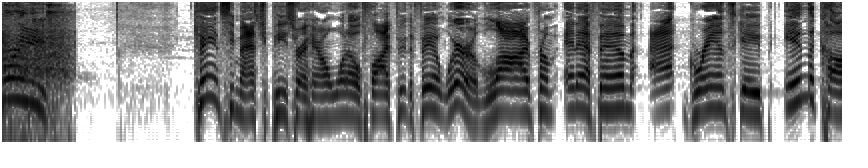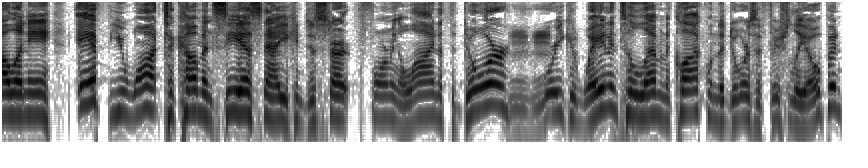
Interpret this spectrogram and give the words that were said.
victory. KNC Masterpiece right here on 105 through the fan. We're live from NFM at Grandscape in the colony. If you want to come and see us, now you can just start forming a line at the door, mm-hmm. or you could wait until 11 o'clock when the doors officially open.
